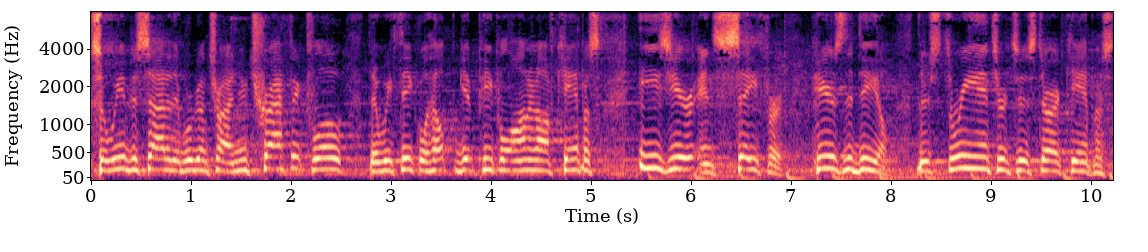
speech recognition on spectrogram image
So we have decided that we're going to try a new traffic flow that we think will help get people on and off campus easier and safer. Here's the deal. There's three entrances to our campus.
